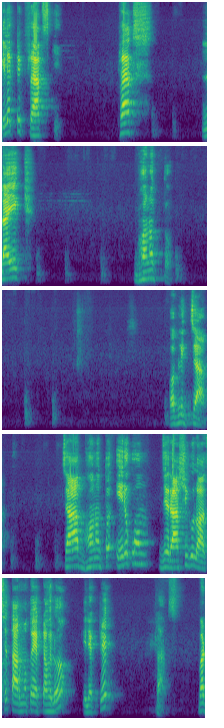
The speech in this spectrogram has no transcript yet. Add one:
ইলেকট্রিক ফ্লাক্স কি? ফ্লাক্স লাইক ঘনত্ব। অবলিক চাপ। চাপ, ঘনত্ব এরকম যে রাশিগুলো আছে, তার মতো একটা হলো ইলেকট্রিক ফ্লাক্স বাট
